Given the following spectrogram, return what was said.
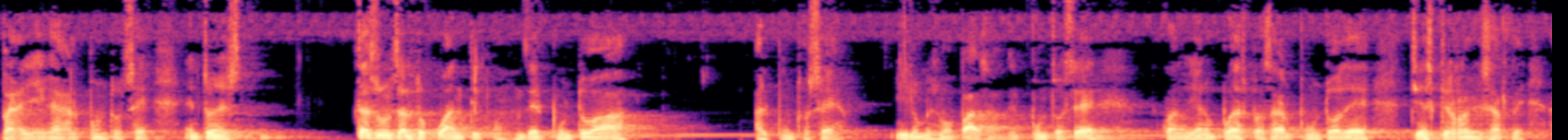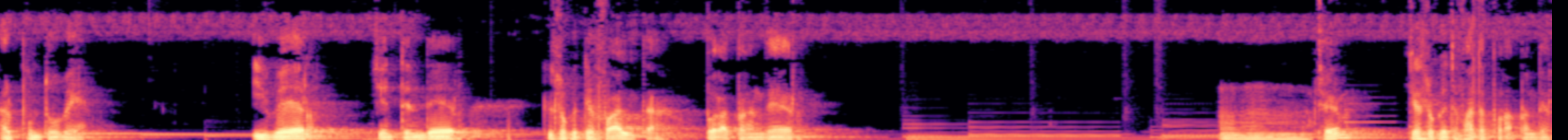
para llegar al punto C. Entonces, das un salto cuántico del punto A al punto C. Y lo mismo pasa, del punto C, cuando ya no puedas pasar al punto D, tienes que regresarte al punto B. Y ver y entender qué es lo que te falta para aprender Mm, ¿Sí? ¿Qué es lo que te falta por aprender?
